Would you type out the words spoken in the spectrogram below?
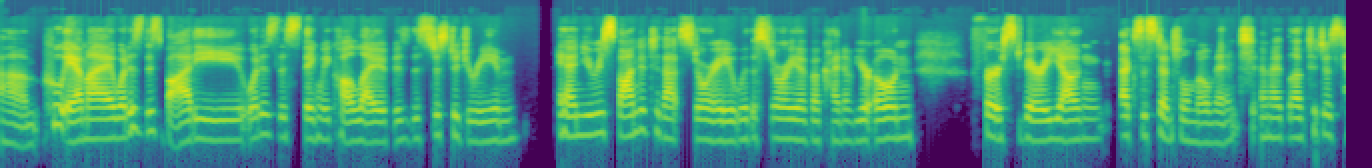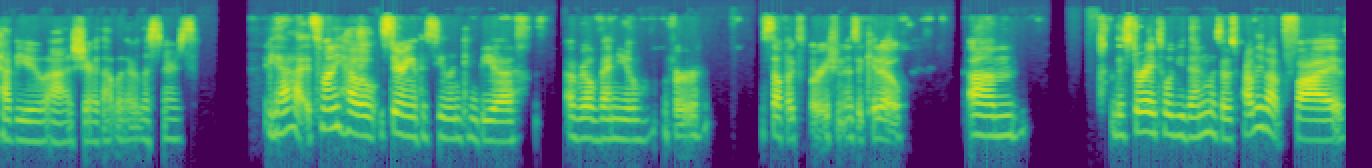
Um, who am I? What is this body? What is this thing we call life? Is this just a dream? And you responded to that story with a story of a kind of your own first very young existential moment. And I'd love to just have you uh, share that with our listeners. Yeah, it's funny how staring at the ceiling can be a, a real venue for self exploration as a kiddo. Um, the story I told you then was I was probably about five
